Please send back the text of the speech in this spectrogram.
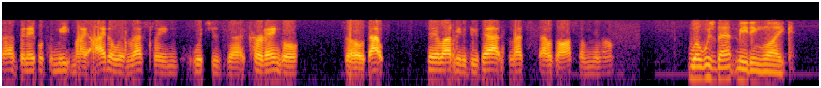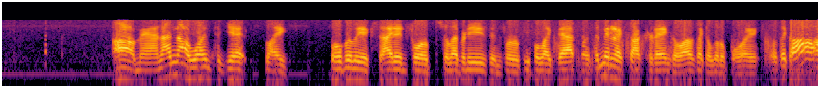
have been able to meet my idol in wrestling, which is uh, Kurt Angle. So that they allowed me to do that. So that's that was awesome, you know. What was that meeting like? Oh man, I'm not one to get like overly excited for celebrities and for people like that. But the minute I saw Kurt Angle, I was like a little boy. I was like, "Oh,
